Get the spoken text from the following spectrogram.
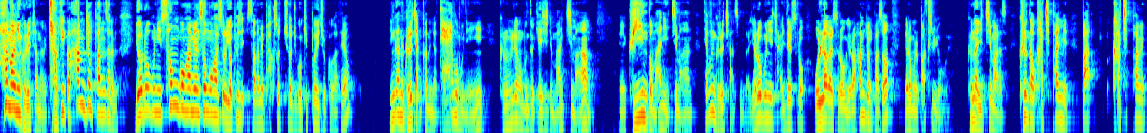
하만이 그랬잖아요. 자기가 함정 파는 사람. 여러분이 성공하면 성공할수록 옆에 사람이 박수 쳐주고 기뻐해 줄 것 같아요? 인간은 그렇지 않거든요. 대부분이 그런 훌륭한 분들 계시지 많지만 예, 귀인도 많이 있지만 대부분 그렇지 않습니다. 여러분이 잘 될수록 올라갈수록 여러 함정 파서 여러분을 빠뜨리려고 해요. 그러나 잊지 말아서 그런다고 같이 팔면 빠, 같이 파면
